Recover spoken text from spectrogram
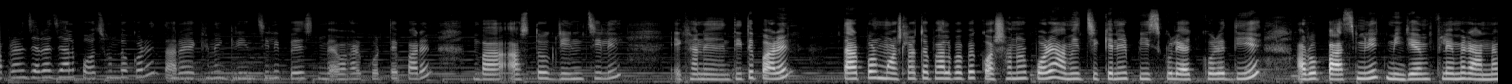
আপনারা যারা জাল পছন্দ করেন, তারা এখানে গ্রিন চিলি পেস্ট ব্যবহার করতে পারেন বা আস্ত গ্রিন চিলি এখানে দিতে পারেন। তারপর মশলাটা ভালোভাবে কষানোর পরে আমি চিকেনের পিসগুলো অ্যাড করে দিয়ে আরও পাঁচ মিনিট মিডিয়াম ফ্লেমে রান্না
